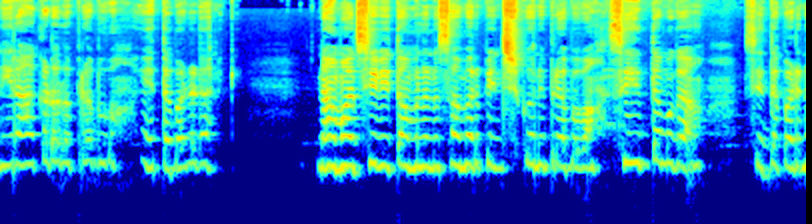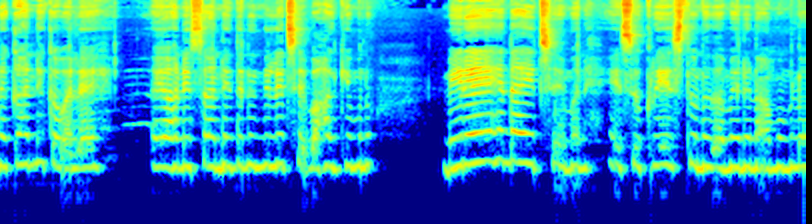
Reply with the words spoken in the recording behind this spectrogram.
నిరాకడలో ప్రభువ ఎత్తబడడానికి. నా మా జీవితములను సమర్పించుకొని ప్రభువ సిద్ధముగా సిద్ధపడిన కన్యక వలె అయా నీ సన్నిధిని నిలిచే భాగ్యమును మీరే దయచేయమని యేసుక్రీస్తున్నదమైన నామంలో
